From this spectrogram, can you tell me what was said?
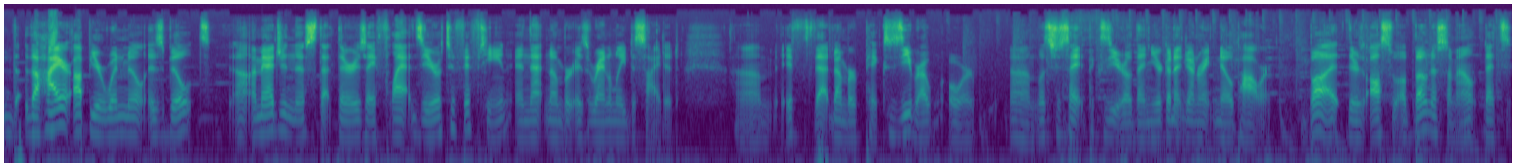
th the higher up your windmill is built, uh, imagine this, that there is a flat 0 to 15, and that number is randomly decided. Um, if that number picks 0, or um, let's just say it picks 0, then you're going to generate no power. But there's also a bonus amount that's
